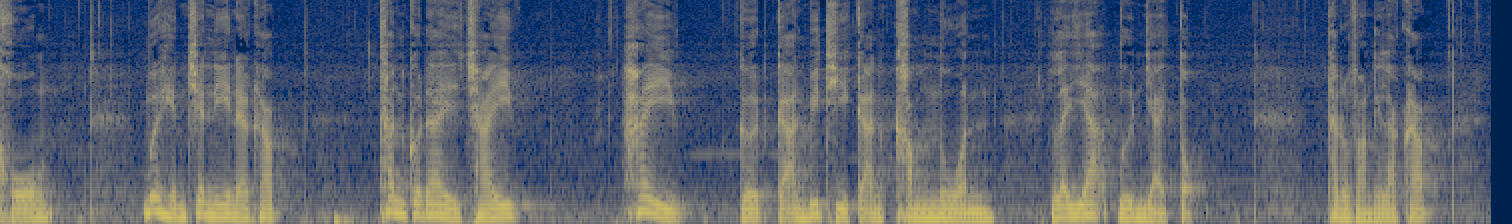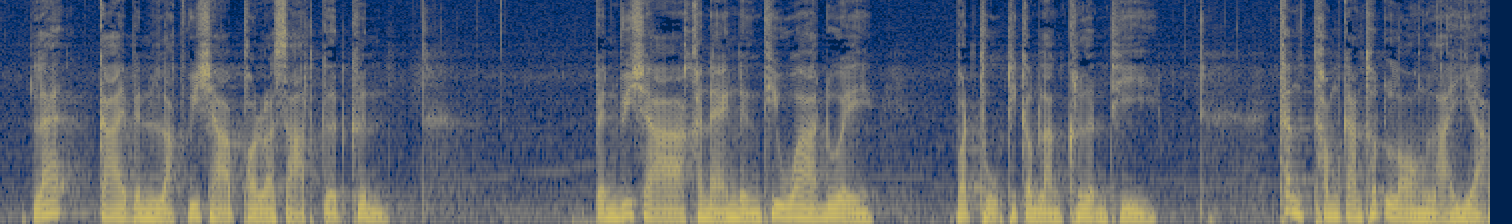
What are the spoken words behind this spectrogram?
โค้ง เมื่อเห็นเช่นนี้นะครับ ท่านก็ได้ใช้ให้เกิดการวิธีการคำนวณระยะปืนใหญ่ตก ท่านผู้ฟังที่รักครับ และกลายเป็นหลักวิชาพลศาสตร์เกิดขึ้น เป็นวิชาแขนงหนึ่งที่ว่าด้วยวัตถุที่กำลังเคลื่อนที่ ท่านทำการทดลองหลายอย่าง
